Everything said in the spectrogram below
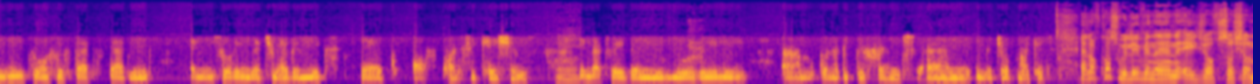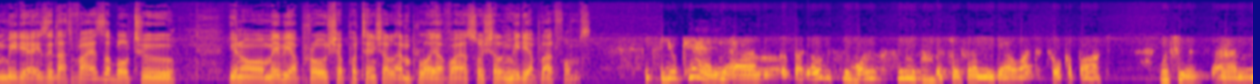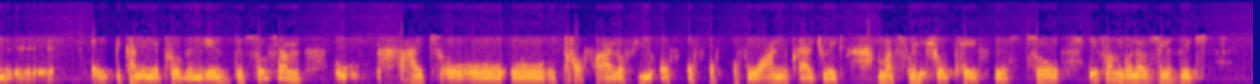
you need to also start studying and ensuring that you have a mixed bag of qualifications. In that way, then you, you are really um, going to be different um, in the job market. And of course, we live in an age of social media. Is it advisable to, you know, maybe approach a potential employer via social media platforms? You can, um, but obviously one of the things on the social media I want to talk about which is um, a, becoming a problem, is the social site or, or, or profile of, you, of, of, of one graduate must really showcase this. So if I'm going to visit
